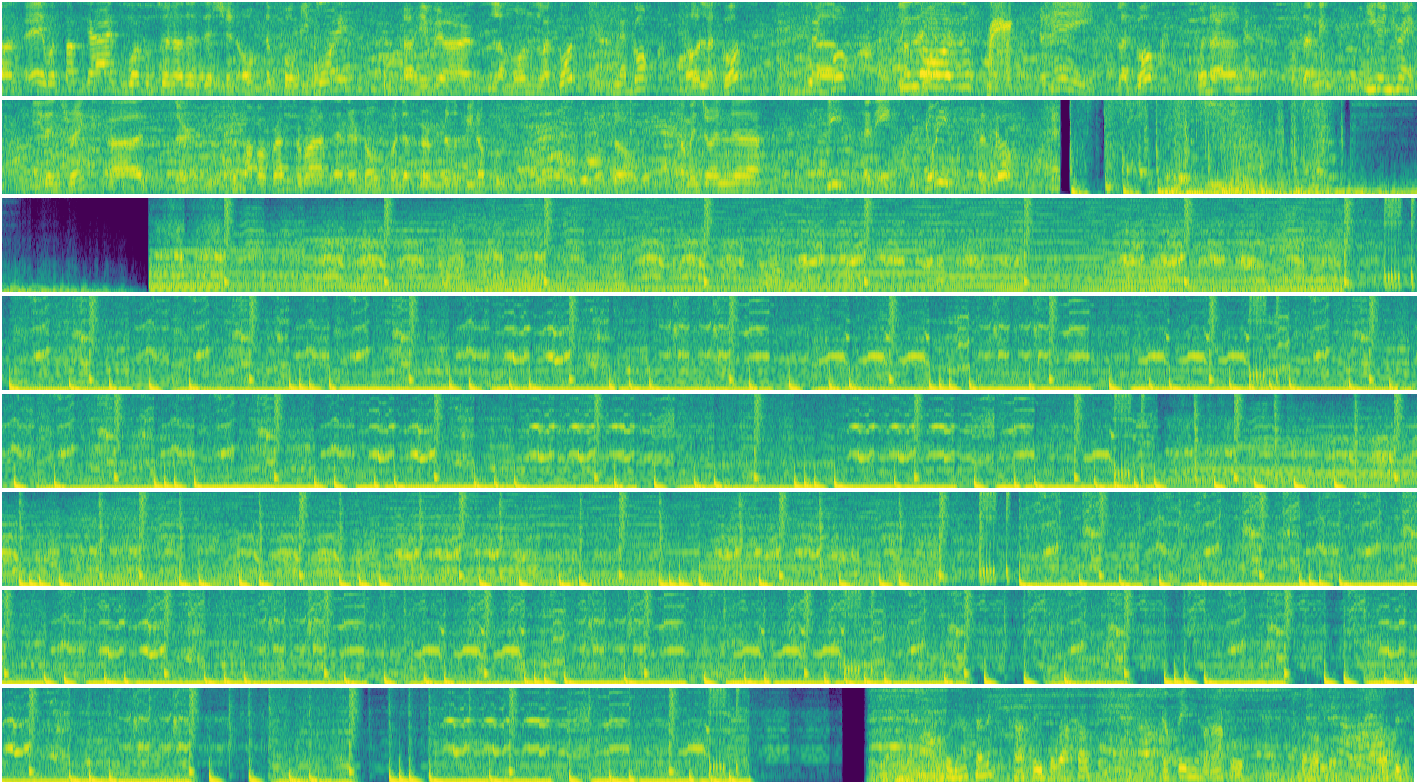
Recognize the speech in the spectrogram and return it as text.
restaurant. Hey, what's up, guys? Welcome to another edition of the Pogi Boys. Uh, here we are, Lamon Lagot. Lagok. Oh, Lagot. Lagok. Lagok. hey. Lagok. What's that Uh, mean? What does that mean? Eat and drink. Eat and drink. Uh, it's, they're, it's a pop-up restaurant, and they're known for the for Filipino food. So come and join. Uh, eat and eat. Let's go eat. Let's go. What is this, Senate? Cafe Baraka? Kapeng Barako. Baraka. What's in it?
